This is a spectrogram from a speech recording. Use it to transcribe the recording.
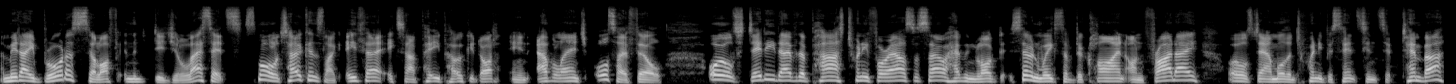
amid a broader sell off in the digital assets. Smaller tokens like Ether, XRP, Polkadot, and Avalanche also fell. Oil steadied over the past 24 hours or so, having logged seven weeks of decline on Friday. Oil's down more than 20% since September.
